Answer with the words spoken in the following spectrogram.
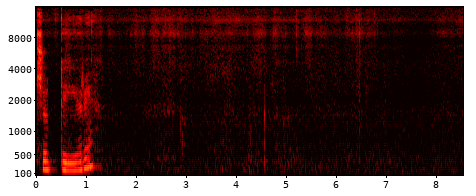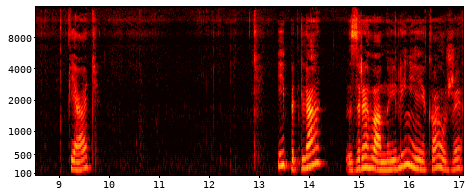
чотири. П'ять і петля з регланної лінії, яка вже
